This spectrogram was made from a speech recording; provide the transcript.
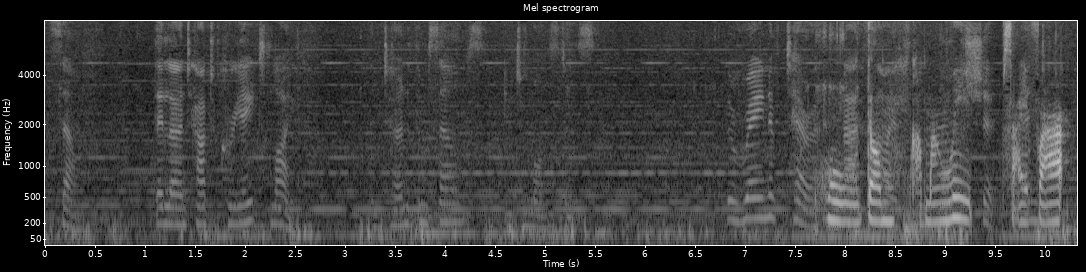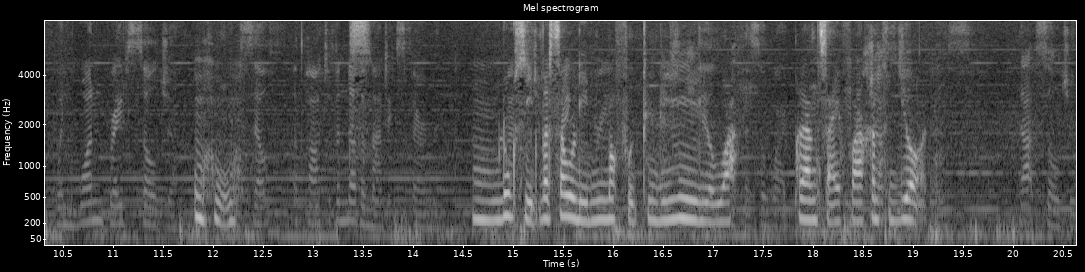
itself. They learned how to create life and turned themselves into monsters. The reign of terror โอ้ and mad จอม science ข on มัง board เว the ท ship สายฟ้า ended when one brave soldier อือหือ himself a part of another mad experiment อืมลูกศิษย์วัดเซาลินมาฝึกถึงที่นี่เลยวะ Professor White. พลังสายฟ้าขั้นสุดยอด That soldier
